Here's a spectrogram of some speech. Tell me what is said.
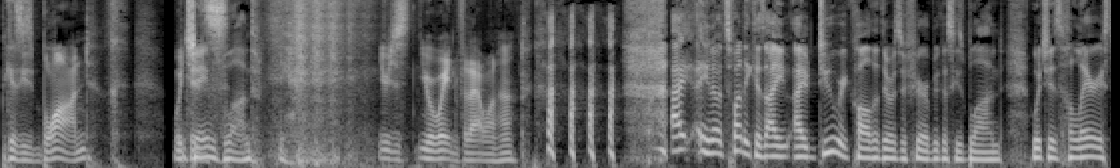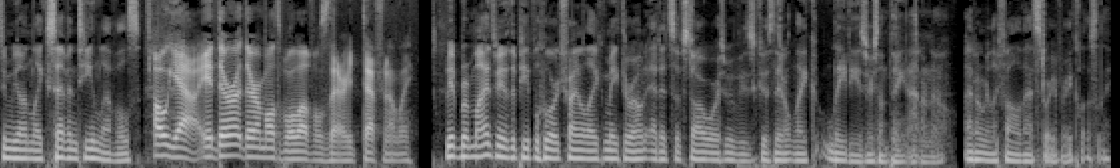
because he's blonde, which James is Blonde. you're just you were waiting for that one, huh? I you know it's funny because I I do recall that there was a fear because he's blonde, which is hilarious to me on like seventeen levels. Oh yeah, it, there are there are multiple levels there, definitely. It reminds me of the people who are trying to like make their own edits of Star Wars movies because they don't like ladies or something. I don't know. I don't really follow that story very closely.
